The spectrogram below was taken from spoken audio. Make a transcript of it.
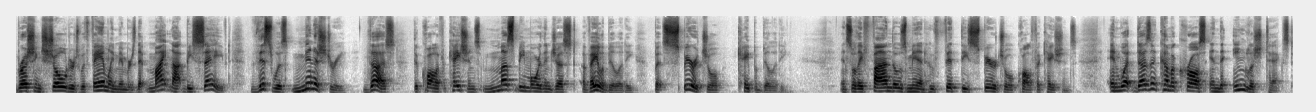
brushing shoulders with family members that might not be saved. This was ministry. Thus, the qualifications must be more than just availability, but spiritual capability. And so they find those men who fit these spiritual qualifications. And what doesn't come across in the English text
